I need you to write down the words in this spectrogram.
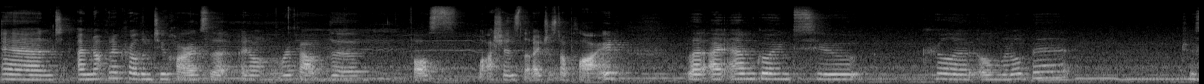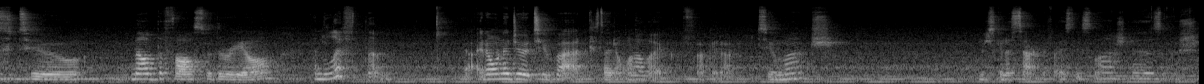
and I'm not gonna curl them too hard so that I don't rip out the false lashes that I just applied. But I am going to curl it a little bit just to meld the false with the real and lift them. Yeah, I don't want to do it too bad because I don't want to like fuck it up too much. I'm just going to sacrifice these lashes. Oh shit.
